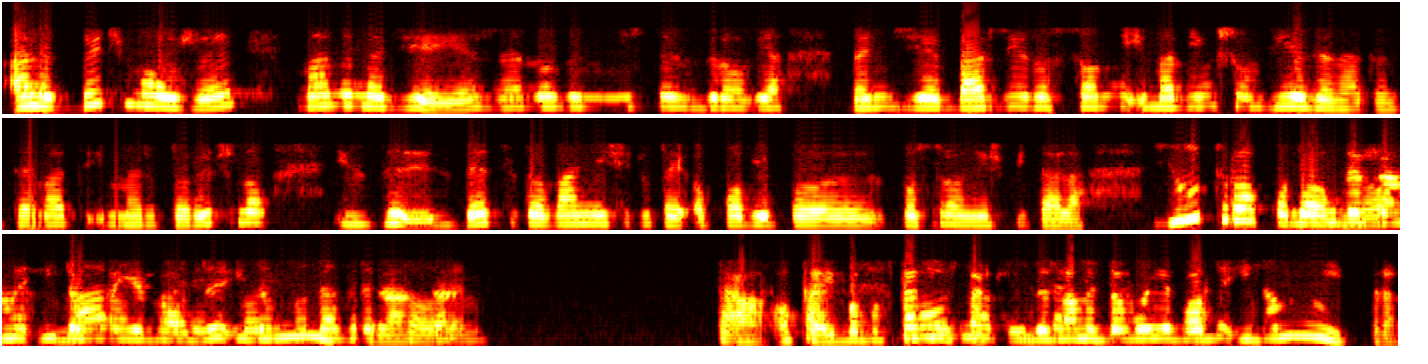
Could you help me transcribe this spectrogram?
ale być może mamy nadzieję, że nowy minister zdrowia będzie bardziej rozsądnie i ma większą wiedzę na ten temat i merytoryczną i zde- zdecydowanie się tutaj opowie po, po stronie szpitala. Jutro podobno uderzamy i do wojewody, i do wojewoda z ministra, rektorem. Tak, okej, bo, bo wtedy jest Można tak, uderzamy do wojewody i do ministra.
